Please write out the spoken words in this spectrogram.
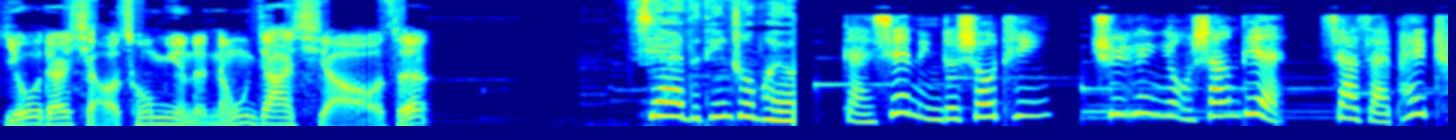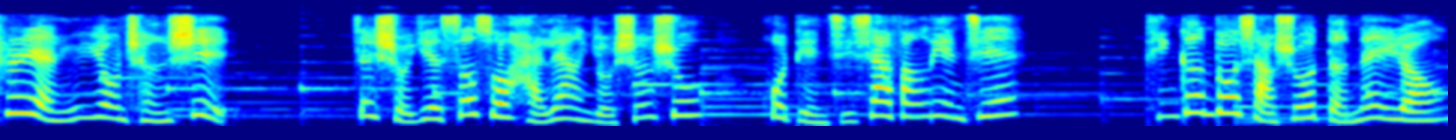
有点小聪明的农家小子。亲爱的听众朋友。感谢您的收听，去运用商店下载 Patreon 运用城市，在首页搜索海量有声书，或点击下方链接听更多小说等内容。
